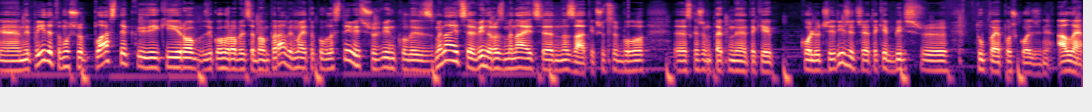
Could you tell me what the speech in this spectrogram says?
Е, Не поїде, тому що пластик, який роб, з якого робиться бампера, він має таку властивість, що він, коли зминається, він розминається назад. Якщо це було, е, скажімо так, не таке колюче ріжече, а таке більш е, тупе пошкодження. Але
